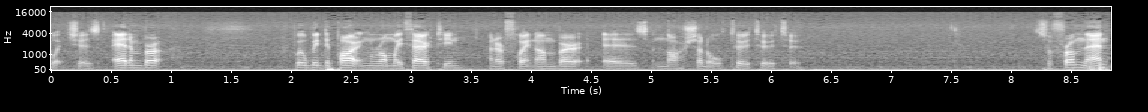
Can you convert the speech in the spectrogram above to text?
which is Edinburgh. We'll be departing runway 13, and our flight number is North Shuttle 222. So from then,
